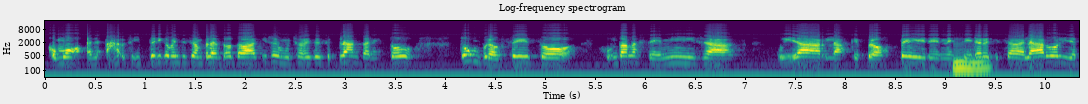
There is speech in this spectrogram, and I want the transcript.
cómo históricamente se han plantado tabaquillos y muchas veces se plantan, es todo, todo un proceso, juntar las semillas, cuidarlas, que prosperen, esperar a que se haga el árbol y de,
